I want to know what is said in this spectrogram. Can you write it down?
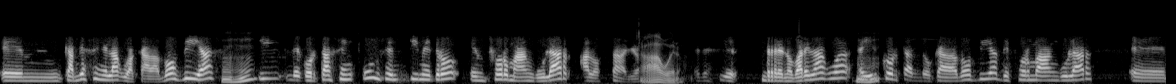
eh, cambiasen el agua cada dos días uh -huh. y le cortasen un centímetro en forma angular a los tallos. Ah, bueno. Es decir, renovar el agua uh -huh. e ir cortando cada dos días de forma angular eh,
